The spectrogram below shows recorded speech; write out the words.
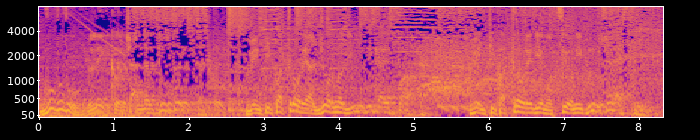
www.leccochannel.it 24 ore al giorno di musica e sport 24 ore di emozioni blu celesti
